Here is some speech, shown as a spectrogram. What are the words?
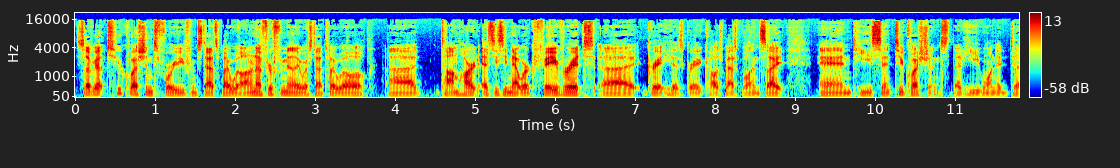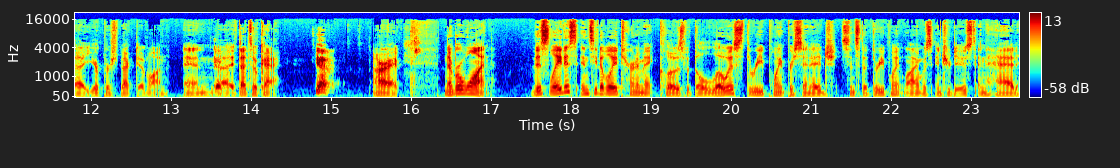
So I've got two questions for you from Stats by Will. I don't know if you're familiar with Stats by Will. Uh, Tom Hart, SEC Network favorite. Uh, great, he does great college basketball insight. And he sent two questions that he wanted uh, your perspective on, and Okay. uh, if that's okay. Yeah. All right. Number one, this latest NCAA tournament closed with the lowest three point percentage since the three point line was introduced and had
